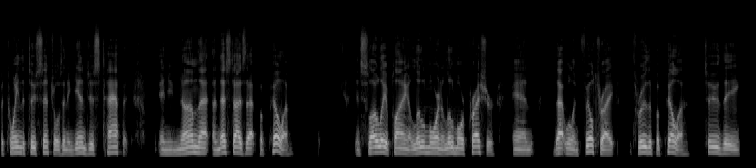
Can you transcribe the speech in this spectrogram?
between the two centrals, and again just tap it. And you numb that, anesthetize that papilla, and slowly applying a little more and a little more pressure, and that will infiltrate through the papilla to the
